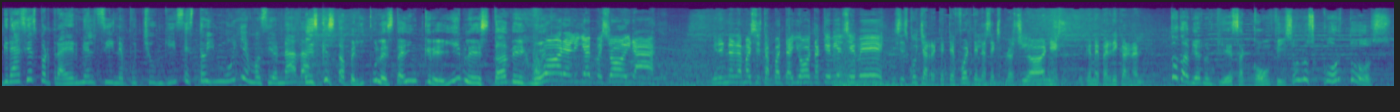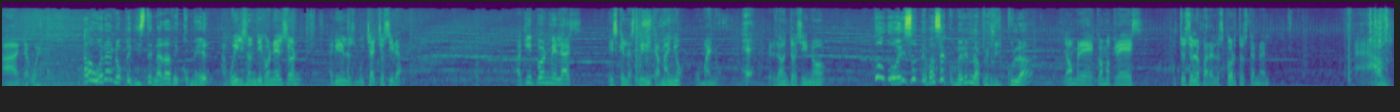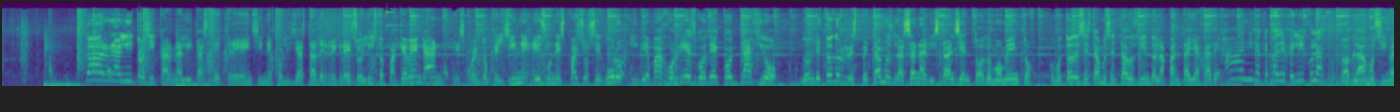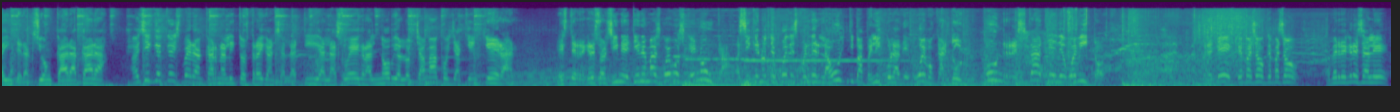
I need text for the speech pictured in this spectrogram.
Gracias por traerme al cine, Puchunguis. Estoy muy emocionada. Es que esta película está increíble, está de güey. ¡Órale, ya empezó, Ira! Miren nada más esta pantallota, que bien se ve. Y se escucha requete fuerte las explosiones. ¿De qué me perdí, carnal? Todavía no empieza, Confi, son los cortos. Ah, está bueno. ¿Ahora no pediste nada de comer? A Wilson, dijo Nelson. Ahí vienen los muchachos, Ira. Aquí pónmelas. Es que las pedí tamaño humano. Eh, perdón, Tocino. ¿Todo eso te vas a comer en la película? No, hombre, ¿cómo crees? Esto es solo para los cortos, carnal. ¡Au! Carnalitos y carnalitas, ¿qué creen? Cinépolis ya está de regreso y listo para que vengan. Les cuento que el cine es un espacio seguro y de bajo riesgo de contagio, donde todos respetamos la sana distancia en todo momento. Como todos estamos sentados viendo la pantalla acá de, ay, mira qué padre película, pues no hablamos y no hay interacción cara a cara. Así que, ¿qué esperan, carnalitos? Tráiganse a la tía, a la suegra, al novio, a los chamacos y a quien quieran. Este regreso al cine tiene más huevos que nunca, así que no te puedes perder la última película de Huevo Cartoon, Un rescate de huevitos. ¿qué pasó? ¿Qué pasó? A ver, regrésale.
